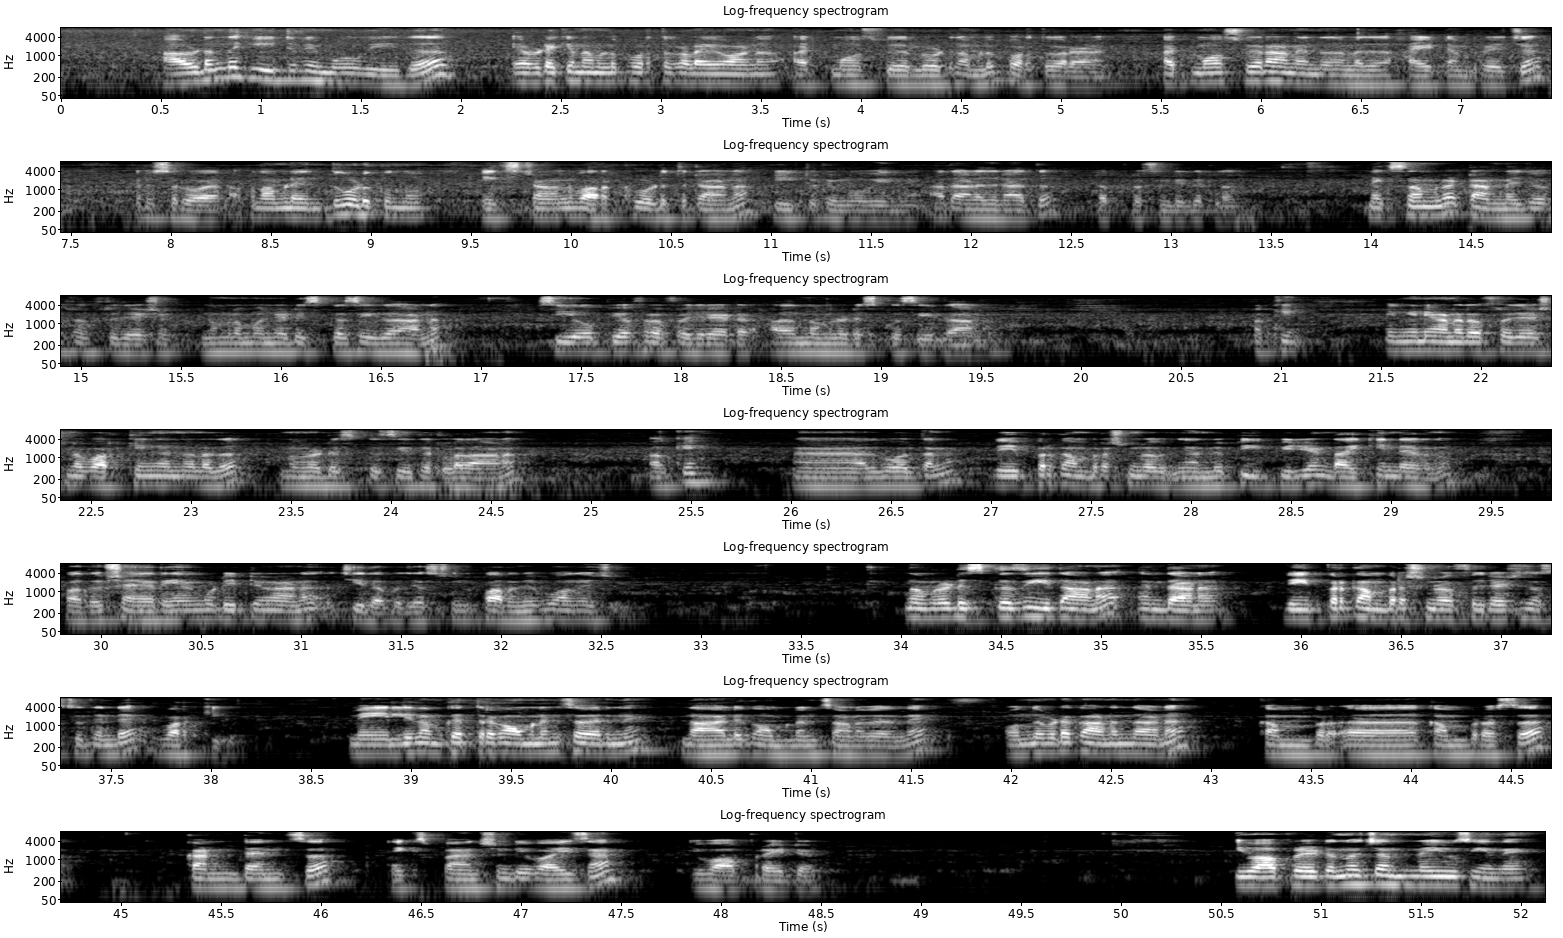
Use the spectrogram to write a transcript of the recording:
അവിടെ നിന്ന് ഹീറ്റ് റിമൂവ് ചെയ്ത് എവിടേക്ക് നമ്മൾ പുറത്ത് കളയുവാണ്? അറ്റ്മോസ്ഫിയറിലോട്ട് നമ്മൾ പുറത്ത് കളയാണ്. അറ്റ്മോസ്ഫിയർ ആണ് എന്തെന്നുള്ളത്? ഹൈ ടെമ്പറേച്ചർ റിസർവർ അപ്പോൾ നമ്മൾ എന്ത് കൊടുക്കുന്നു? എക്സ്റ്റേണൽ വർക്ക് കൊടുത്തിട്ടാണ് ഹീറ്റ് റിമൂവ് ചെയ്യുന്നത്. അതാണ് ഇതിനകത്ത് റെപ്രസെന്റ് ചെയ്തിട്ടുള്ളത്. നെക്സ്റ്റ് നമ്മൾ ടണ്ണേജ് ഓഫ് റെഫ്രിജറേഷൻ നമ്മൾ മുന്നേ ഡിസ്കസ് ചെയ്തതാണ് C O P of refrigerator അത് നമ്മൾ ഡിസ്കസ് ചെയ്തതാണ്. ഓക്കെ എങ്ങനെയാണ് റെഫ്രിജറേഷന്റെ വർക്കിംഗ് എന്നുള്ളത് നമ്മൾ ഡിസ്കസ് ചെയ്തിട്ടുള്ളതാണ്. ഓക്കെ അതുപോലെ തന്നെ വേപ്പർ കംപ്രഷൻ ഞാനൊരു പി പി ഡി ഉണ്ടാക്കിയിട്ടുണ്ടായിരുന്നു. അപ്പോൾ അത് ഷെയർ ചെയ്യാൻ കൂടിയിട്ടാണ് ചെയ്തത്. അപ്പോൾ ജസ്റ്റ് ഒന്ന് പറഞ്ഞു പോകാമെന്ന് വെച്ചു. നമ്മൾ ഡിസ്കസ് ചെയ്താണ് എന്താണ് വേപ്പർ കംപ്രഷൻ റെഫ്രിജറേഷൻ സിസ്റ്റത്തിന്റെ വർക്കിംഗ് മെയിൻലി നമുക്ക് എത്ര കോമ്പണൻസ് വരുന്നത് നാല് കോമ്പണൻസ് ആണ് വരുന്നത് ഒന്നിവിടെ കാണുന്നതാണ് compressor condenser expansion device and evaporator evaporator എന്ന് വെച്ചാൽ എന്തിനാണ് യൂസ് ചെയ്യുന്നത്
